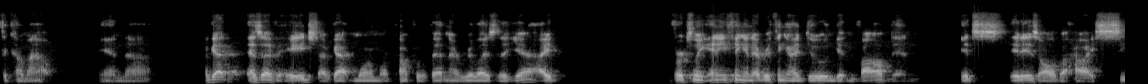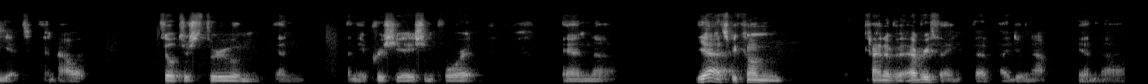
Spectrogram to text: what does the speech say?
to come out. And uh, I've got as I've aged, I've got more and more comfortable with that, and I realized that yeah, I virtually anything and everything I do and get involved in, it's it is all about how I see it and how it filters through and and and the appreciation for it, and uh, yeah, it's become kind of everything that I do now, and uh,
